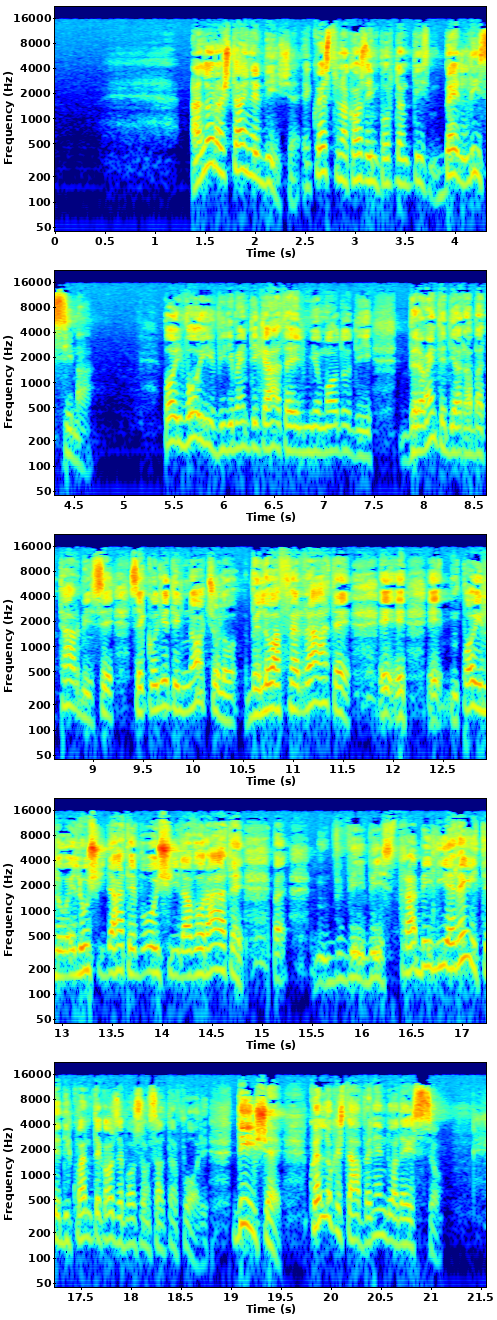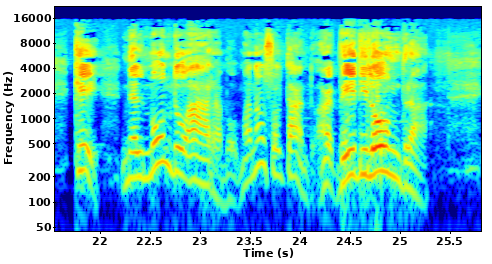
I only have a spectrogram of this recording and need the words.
Allora Steiner dice, e questa è una cosa importantissima, bellissima, poi voi vi dimenticate il mio modo di veramente di arrabattarmi, se, se cogliete il nocciolo ve lo afferrate e, e, e poi lo elucidate voi, ci lavorate, vi, vi strabilierete di quante cose possono saltare fuori. Dice, quello che sta avvenendo adesso che nel mondo arabo, ma non soltanto, eh, vedi Londra,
